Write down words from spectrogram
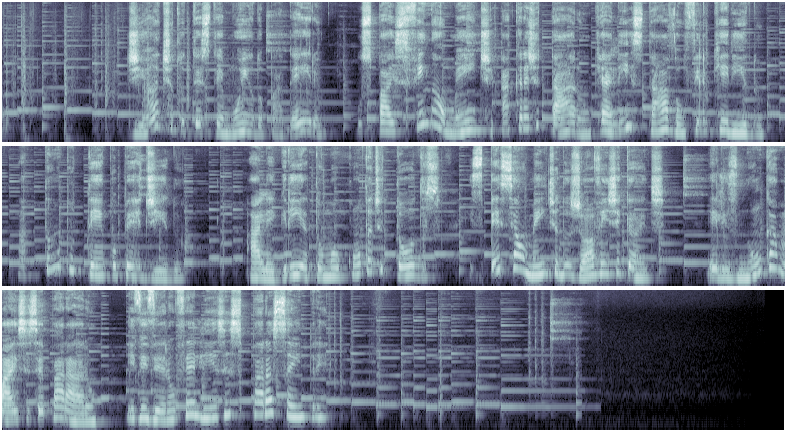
Diante do testemunho do padeiro, os pais finalmente acreditaram que ali estava o filho querido, há tanto tempo perdido. A alegria tomou conta de todos, especialmente do jovem gigante. Eles nunca mais se separaram e viveram felizes para sempre.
